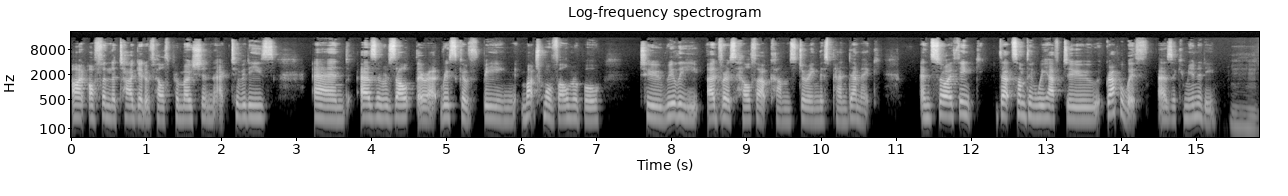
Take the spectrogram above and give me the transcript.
aren't often the target of health promotion activities, and as a result, they're at risk of being much more vulnerable to really adverse health outcomes during this pandemic. And so I think that's something we have to grapple with as a community. Mm.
